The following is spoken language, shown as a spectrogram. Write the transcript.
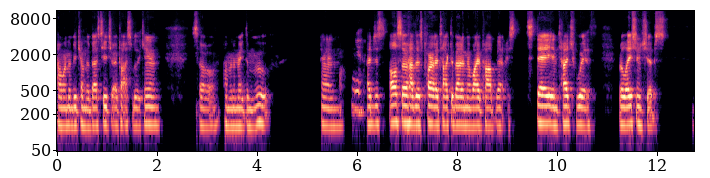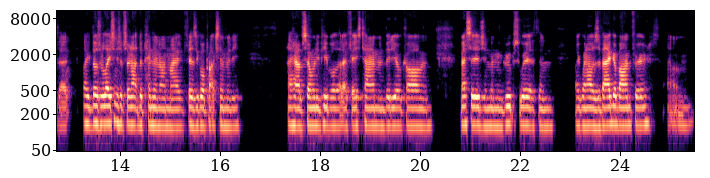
I want to become the best teacher I possibly can. So I'm going to make the move. And yeah. I just also have this part I talked about in the YPOP that I stay in touch with relationships that like those relationships are not dependent on my physical proximity. I have so many people that I FaceTime and video call and message and I'm in groups with. And like when I was a vagabond for um,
